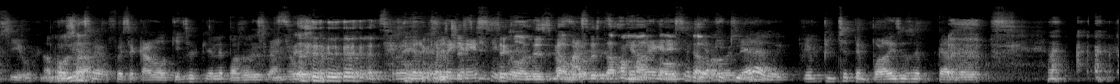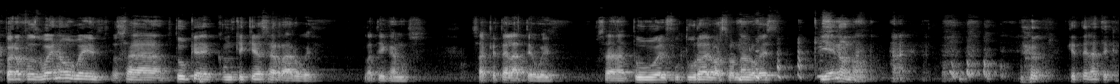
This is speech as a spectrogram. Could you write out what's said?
sí, güey. No, O Paulinho sea- se, fue, se cagó. ¿Quién sabe qué le pasó ese año, güey? Que regrese, 15 güey. goles, cabrón, mames, estaba Que matón, regrese el día cabrón. que quiera, güey. Qué pinche temporada hizo ese perro, güey. Pero pues bueno, güey, o sea, ¿tú qué, con qué quieres cerrar, güey? Platícanos. O sea, ¿qué te late, güey? O sea, ¿tú el futuro del Barcelona lo ves bien o no? ¿Qué te late?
